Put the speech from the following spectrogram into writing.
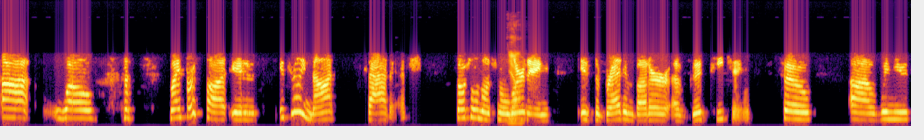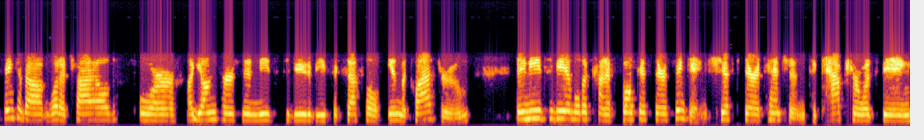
Uh, well, my first thought is it's really not faddish. Social emotional yeah. learning is the bread and butter of good teaching. So, uh, when you think about what a child or a young person needs to do to be successful in the classroom, they need to be able to kind of focus their thinking, shift their attention to capture what's being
